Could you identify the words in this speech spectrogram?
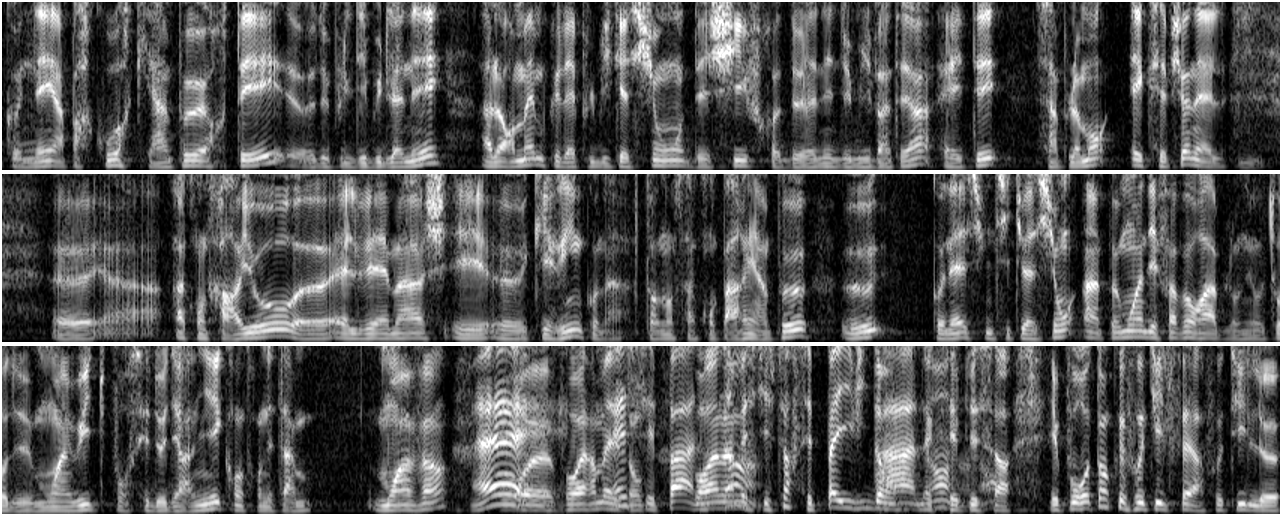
connaît un parcours qui est un peu heurté depuis le début de l'année, alors même que la publication des chiffres de l'année 2021 a été simplement exceptionnelle. Mmh. Euh, a contrario, LVMH euh, et euh, Kering, qu'on a tendance à comparer un peu, eux connaissent une situation un peu moins défavorable. On est autour de moins 8 pour ces deux derniers, quand on est à moins 20 pour, Hermès. Donc, pour un investisseur, c'est pas évident ah, d'accepter ça. Et pour autant, que faut-il faire? Faut-il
